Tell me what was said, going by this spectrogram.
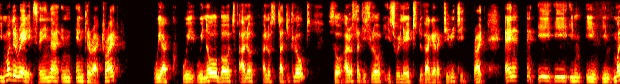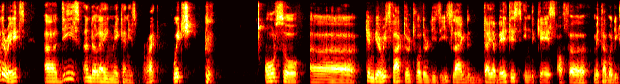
it moderates and in, in interact, right? We, are, we, we know about allo, allostatic load. So allostatic load is related to the vagal activity, right? And it, it, it, it moderates uh, these underlying mechanisms, right, which also uh, can be a risk factor to other disease like the diabetes in the case of uh, metabolic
